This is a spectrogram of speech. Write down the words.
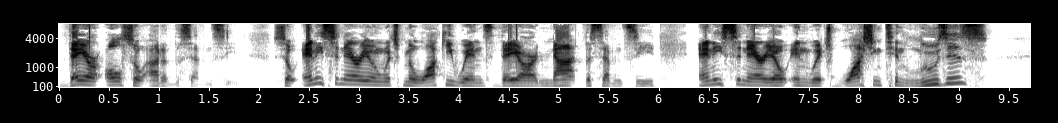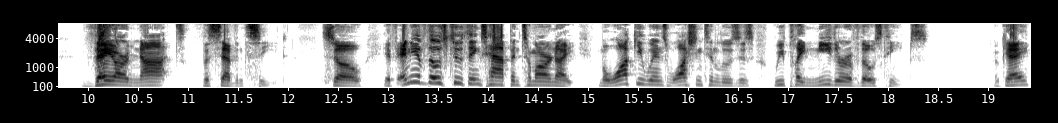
they are also out of the seventh seed. So any scenario in which Milwaukee wins, they are not the seventh seed. Any scenario in which Washington loses, they are not the seventh seed. So if any of those two things happen tomorrow night, Milwaukee wins, Washington loses, we play neither of those teams. Okay?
